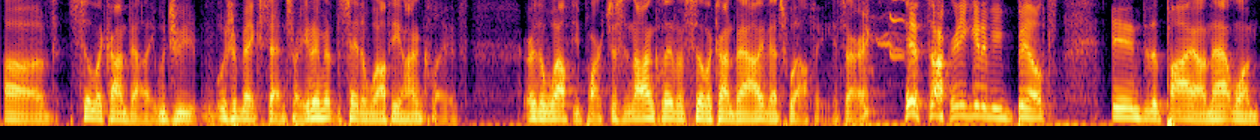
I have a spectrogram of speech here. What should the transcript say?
of Silicon Valley, which we, which would make sense, right? You don't even have to say the wealthy enclave or the wealthy part, just an enclave of Silicon Valley that's wealthy. It's already it's already going to be built into the pie on that one.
